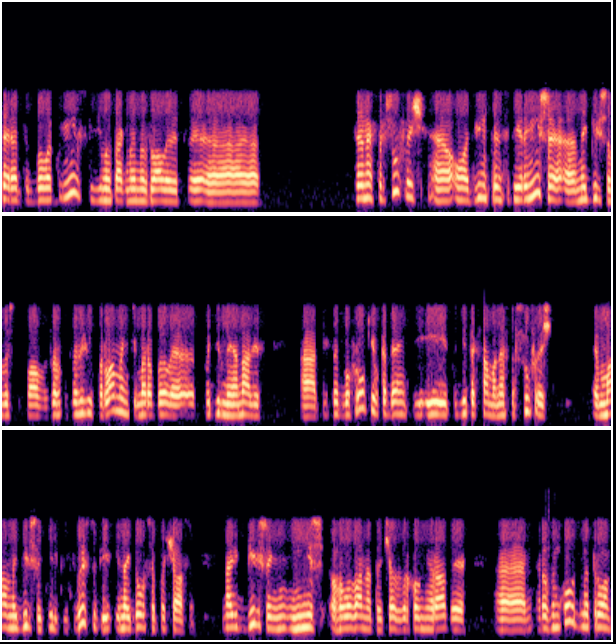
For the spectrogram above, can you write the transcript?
серед балакунів, скажімо так, ми назвали це. Це Нестор Шуфрич. Е, От він, в принципі, раніше е, найбільше виступав за- взагалі в парламенті. Ми робили е, подібний аналіз після двох років каденції, і тоді так само Нестор Шуфрич мав найбільшу кількість виступів і найдовше по часу, навіть більше ніж голова на той час Верховної Ради Разумков Дмитро.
